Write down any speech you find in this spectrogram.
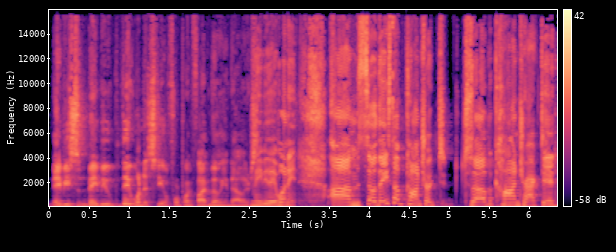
maybe some, maybe they wouldn't steal 4.5 million dollars. Maybe they wouldn't. Um, so they subcontract subcontracted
